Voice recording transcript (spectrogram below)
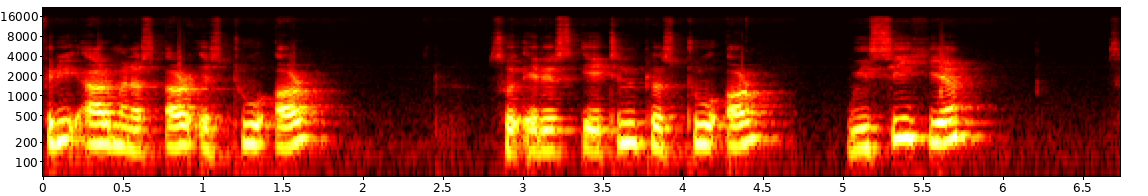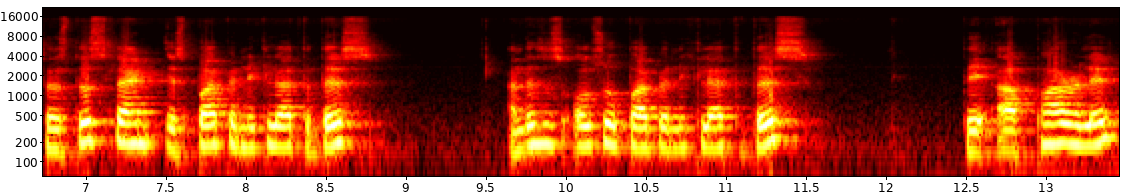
3r minus r is 2r. So it is 18 plus 2r. We see here, since this line is perpendicular to this, and this is also perpendicular to this, they are parallel.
